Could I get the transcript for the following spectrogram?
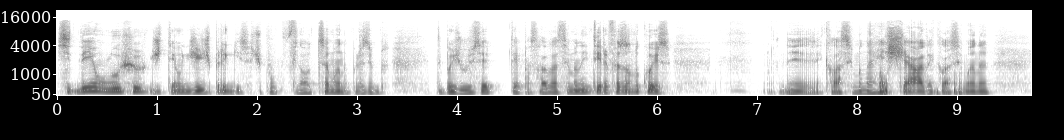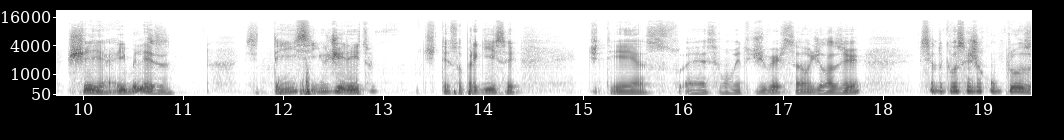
se dê um luxo de ter um dia de preguiça, tipo final de semana, por exemplo, depois de você ter passado a semana inteira fazendo coisa, né? aquela semana recheada, aquela semana cheia, aí beleza. Você tem sim o direito de ter sua preguiça, de ter é, esse momento de diversão, de lazer, sendo que você já cumpriu as,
